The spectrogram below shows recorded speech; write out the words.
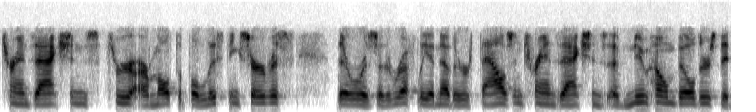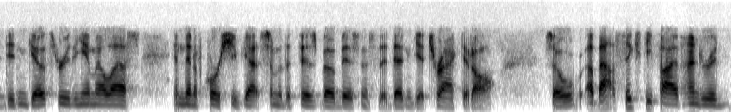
transactions through our multiple listing service. There was roughly another 1,000 transactions of new home builders that didn't go through the MLS. And then, of course, you've got some of the FSBO business that doesn't get tracked at all. So about 6,500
